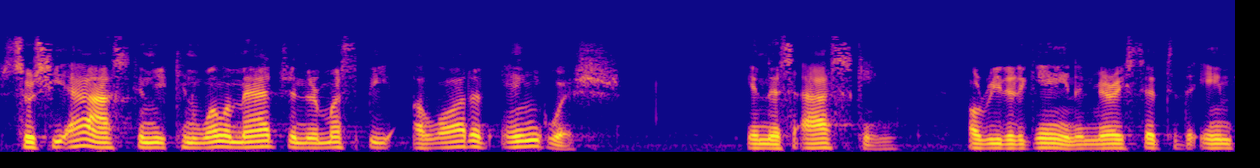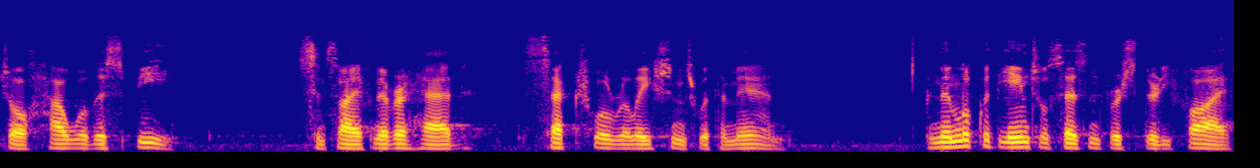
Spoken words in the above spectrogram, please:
So she asked, and you can well imagine there must be a lot of anguish in this asking. I'll read it again. And Mary said to the angel, How will this be, since I have never had sexual relations with a man? And then look what the angel says in verse 35.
